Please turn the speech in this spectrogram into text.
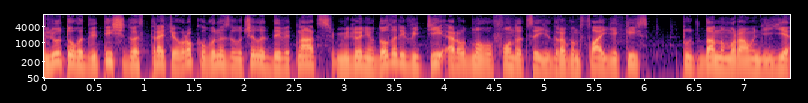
Лютого 2023 року вони залучили 19 мільйонів доларів від TR1 фонду, це є Dragonfly, який тут в даному раунді є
